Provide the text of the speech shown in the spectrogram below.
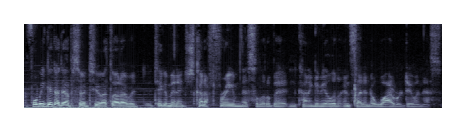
Before we get into episode two, I thought I would take a minute, just kind of frame this a little bit, and kind of give you a little insight into why we're doing this.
